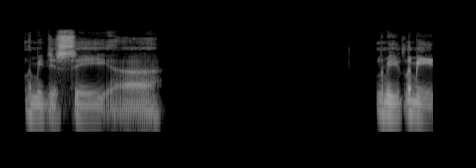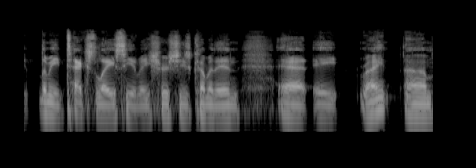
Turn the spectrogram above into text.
Let me just see. Uh. Let me let me let me text Lacey and make sure she's coming in at eight. Right. Um.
